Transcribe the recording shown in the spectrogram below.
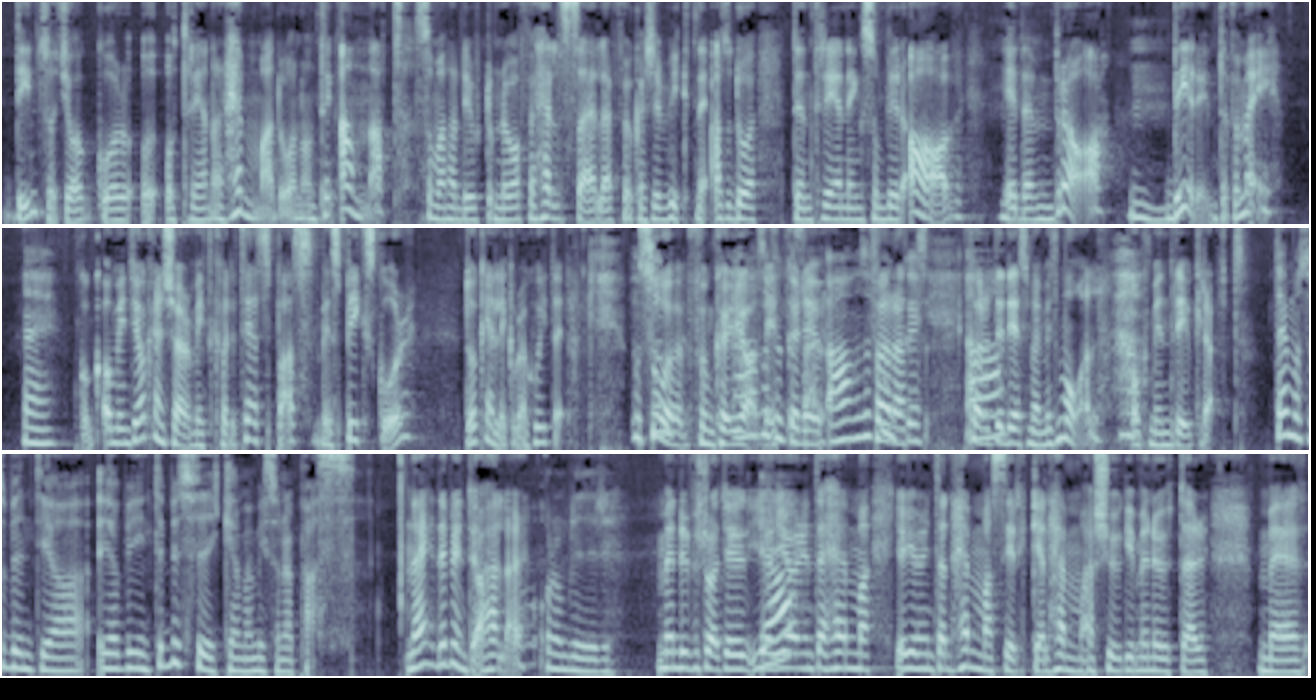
Det är inte så att jag går och, och, tränar hemma då någonting annat. Som man hade gjort om det var för hälsa eller för kanske vikt. Alltså då den träning som blir av, mm. är den bra? Mm. Det är det inte för mig. Nej. Om inte jag kan köra mitt kvalitetspass med spikskor då kan jag lika bra skita i det. Och så, så- funkar ju ja, jag så lite. så här. Ja, så för att, för ja. att det är det som är mitt mål och min drivkraft. Däremot så blir inte jag, jag blir inte besviken om jag missar några pass. Nej, det blir inte jag heller. Och de blir, Men du förstår att jag, jag, Ja. gör inte hemma, jag gör inte en hemmacirkel hemma 20 minuter med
